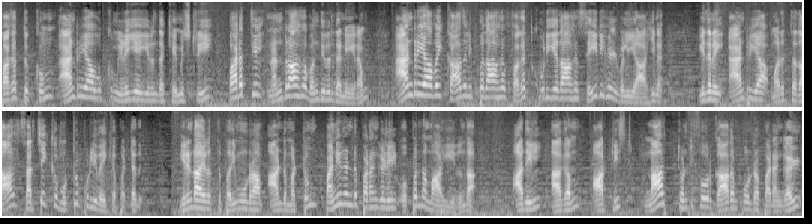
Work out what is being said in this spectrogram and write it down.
ஃபகத்துக்கும் ஆண்ட்ரியாவுக்கும் இடையே இருந்த கெமிஸ்ட்ரி படத்தில் நன்றாக வந்திருந்த நேரம் ஆண்ட்ரியாவை காதலிப்பதாக ஃபகத் கூறியதாக செய்திகள் வெளியாகின. இதனை ஆண்ட்ரியா மறுத்ததால் சர்ச்சைக்கு முற்றுப்புள்ளி வைக்கப்பட்டது. இரண்டாயிரத்து பதிமூன்றாம் ஆண்டு மட்டும் பனிரெண்டு படங்களில் ஒப்பந்தமாகி இருந்தார். அதில் அகம் ஆர்டிஸ்ட் நார்த் 24 ஃபோர் காதம் போன்ற படங்கள்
